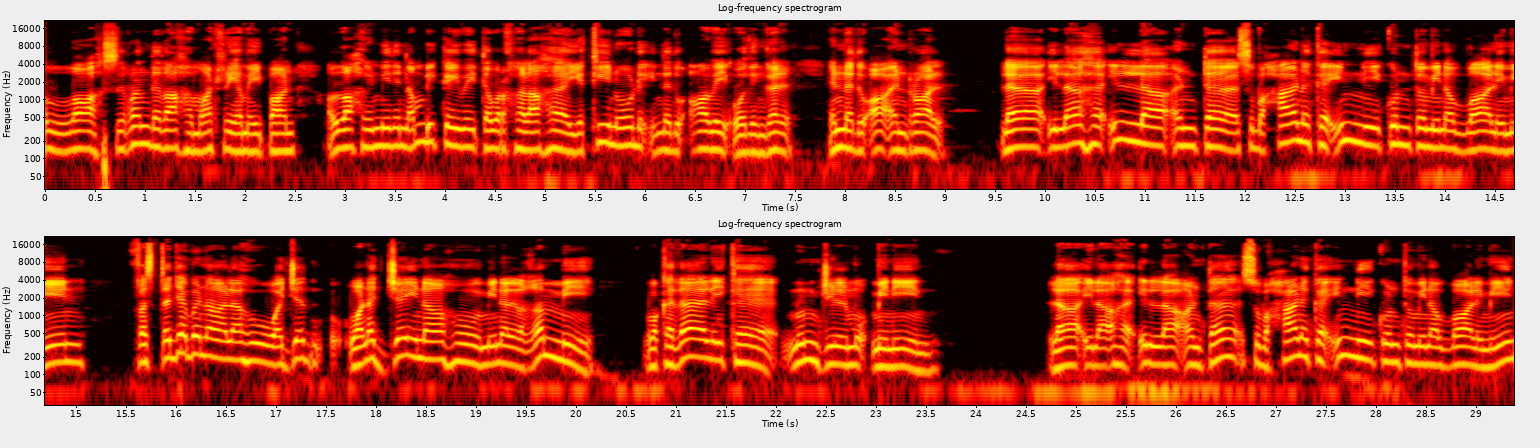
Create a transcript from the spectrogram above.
அல்லாஹ் சிறந்ததாக மாற்றி அமைப்பான் அல்லாஹ்வின் மீது நம்பிக்கை வைத்தவர்களாக யக்கீனோடு இந்த துஆவை ஓதுங்கள் என்ன துஆ என்றால் لا إله إلا أنت سبحانك إني كنت من الظالمين فاستجبنا له وجد ونجيناه من الغم وكذلك ننجي المؤمنين لا إله إلا أنت سبحانك إني كنت من الظالمين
